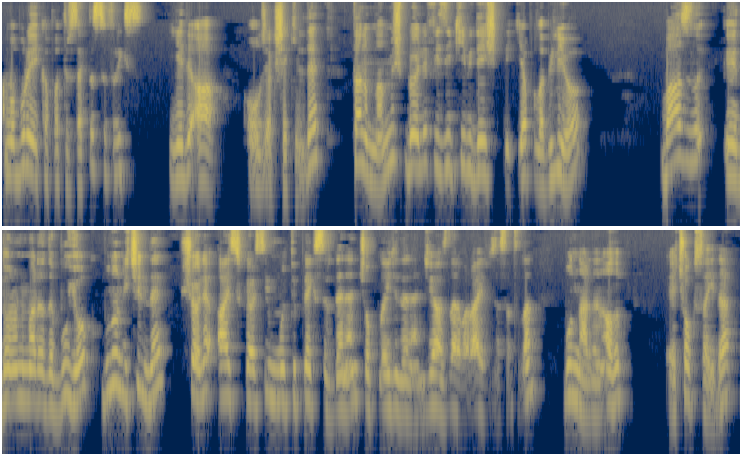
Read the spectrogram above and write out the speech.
ama burayı kapatırsak da 0x7a olacak şekilde tanımlanmış. Böyle fiziki bir değişiklik yapılabiliyor. Bazı e, donanımlarda da bu yok. Bunun için de şöyle I2C multiplexer denen, çoklayıcı denen cihazlar var ayrıca satılan. Bunlardan alıp e, çok sayıda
